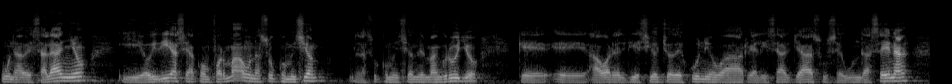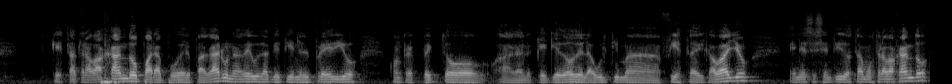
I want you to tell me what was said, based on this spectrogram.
una vez al año, y hoy día se ha conformado una subcomisión, la subcomisión del Mangrullo, que eh, ahora el 18 de junio va a realizar ya su segunda cena, que está trabajando para poder pagar una deuda que tiene el predio con respecto a la que quedó de la última fiesta del caballo. En ese sentido estamos trabajando.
